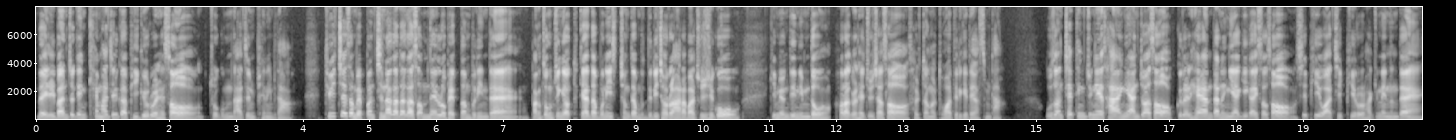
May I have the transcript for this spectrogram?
네, 일반적인 캠 화질과 비교를 해서 조금 낮은 편입니다. 트위치에서 몇 번 지나가다가 썸네일로 뵀던 분인데 방송 중에 어떻게 하다 보니 시청자분들이 저를 알아봐 주시고 김윤디 님도 허락을 해주셔서 설정을 도와드리게 되었습니다. 우선 채팅 중에 사양이 안 좋아서 업글을 해야 한다는 이야기가 있어서 CPU와 GPU를 확인했는데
